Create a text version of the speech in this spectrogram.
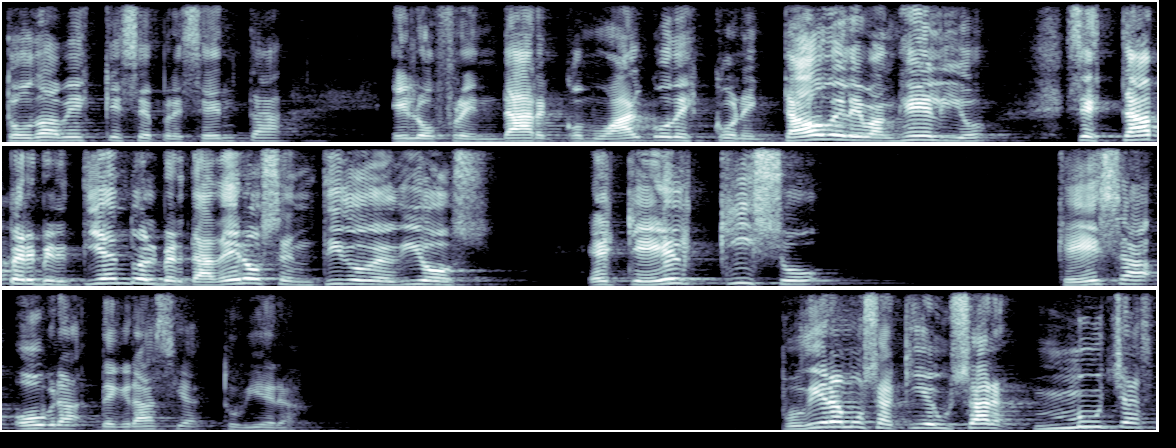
Toda vez que se presenta el ofrendar como algo desconectado del Evangelio, se está pervirtiendo el verdadero sentido de Dios, el que Él quiso que esa obra de gracia tuviera. Pudiéramos aquí usar muchas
